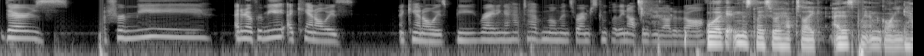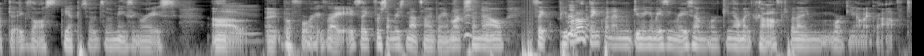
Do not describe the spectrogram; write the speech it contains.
there's for me I don't know, for me I can't always I can't always be writing. I have to have moments where I'm just completely not thinking about it at all. Well, I get in this place where I have to like at this point I'm going to have to exhaust the episodes of Amazing Race uh, Mm. uh, before I write. It's like for some reason that's how my brain works. So now it's like people don't think when I'm doing Amazing Race I'm working on my craft, but I'm working on my craft.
